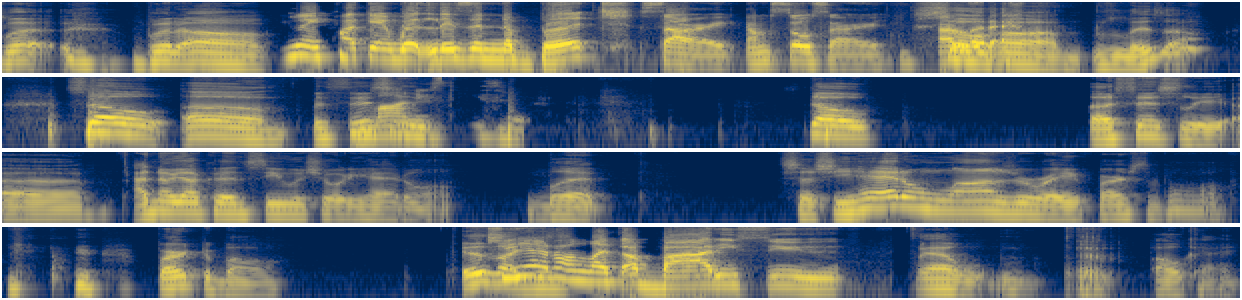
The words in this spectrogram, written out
But, but, um, You ain't fucking with Liz and the Butch. Sorry. I'm so sorry. So, um, Lizzo. So, um, essentially, so, essentially, uh, I know y'all couldn't see what Shorty had on, but so she had on lingerie. First of all, first of all, it was She like had this- on like a bodysuit. Yeah, okay.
